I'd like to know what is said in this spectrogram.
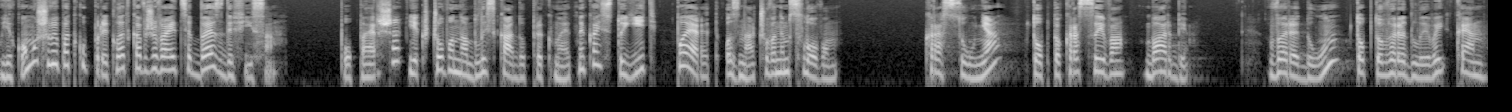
У якому ж випадку прикладка вживається без дефіса? По-перше, якщо вона близька до прикметника і стоїть перед означуваним словом. Красуня, тобто красива Барбі. Вередун, тобто вередливий Кен.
